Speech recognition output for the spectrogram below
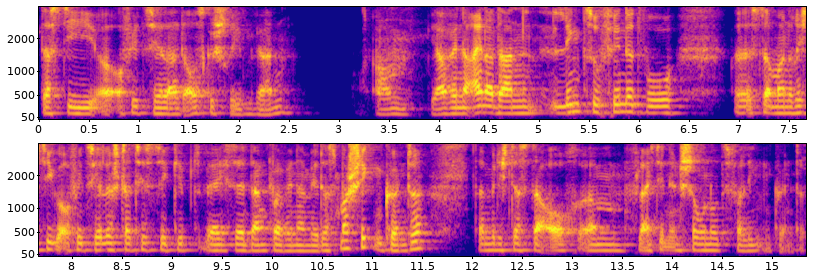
dass die äh, offiziell halt ausgeschrieben werden. Ähm, ja, wenn einer da einen Link zu findet, wo äh, es da mal eine richtige offizielle Statistik gibt, wäre ich sehr dankbar, wenn er mir das mal schicken könnte, damit ich das da auch ähm, vielleicht in den Shownotes verlinken könnte.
